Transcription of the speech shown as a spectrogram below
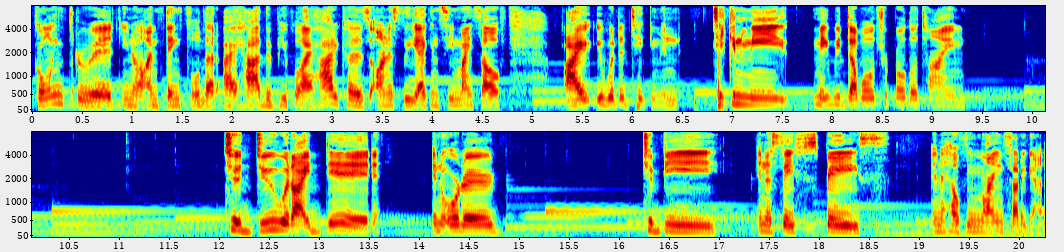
going through it, you know, I'm thankful that I had the people I had because honestly, I can see myself. I it would have taken taken me maybe double, triple the time to do what I did in order to be in a safe space in a healthy mindset again.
